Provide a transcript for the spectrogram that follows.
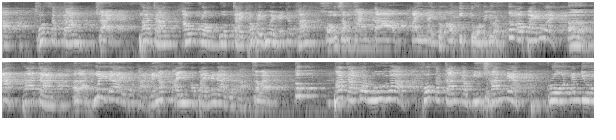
ากทศกัณฐ์ใช่ พระอาจารย์เอากล่องดวงใจเข้าไปด้วยไหมเจ้าคะของสำคัญตาไปไหนต้องเอาติดตัวไปด้วย ต้องเอาไปด้วยเออ อะพระอาจารย์อะไร ไม่ได้เจ้าค่ะอย่างนั้นไปเอาไปไม่ได้เจ้าค่ะ ทำไม ก็พระอาจารย์ก็รู้ว่าทศกัณฐ์กับดิฉันเนี่ยโกร ธกันอยู่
